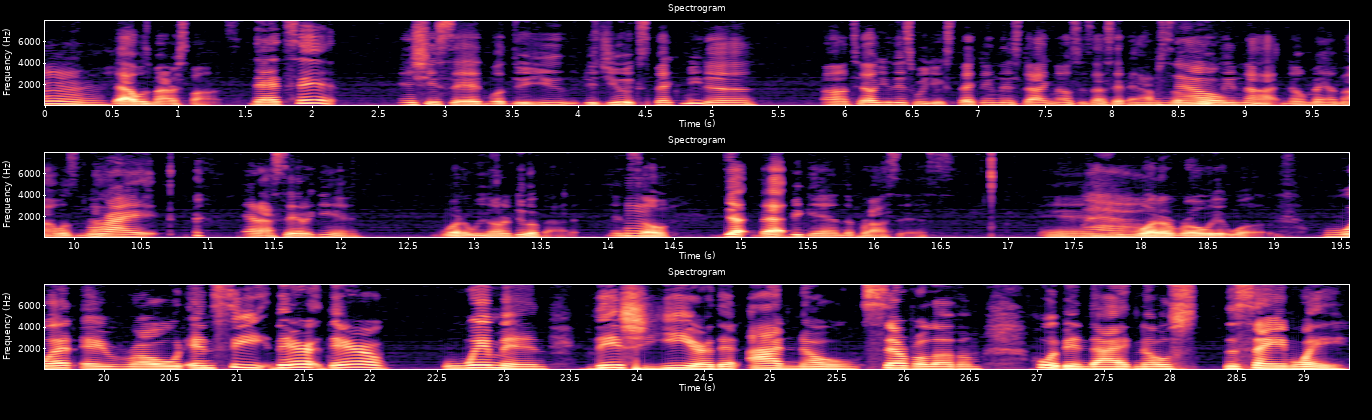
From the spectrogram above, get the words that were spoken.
Mm. That was my response. That's it. And she said, well, do you did you expect me to uh, tell you this? Were you expecting this diagnosis? I said, No. absolutely not. No, ma'am, I was not. Right. And I said again, what are we going to do about it? And Mm. so that, that began the process. And what a road it was. What a road. And see, there there are women this year that I know, several of them, who have been diagnosed the same way.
